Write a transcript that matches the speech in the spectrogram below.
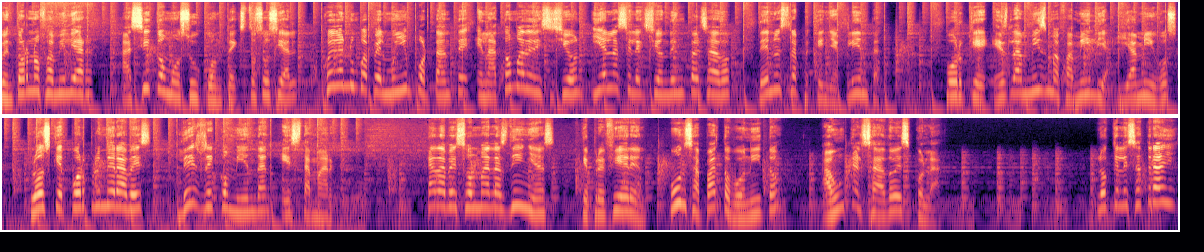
Su entorno familiar, así como su contexto social, juegan un papel muy importante en la toma de decisión y en la selección de un calzado de nuestra pequeña clienta, porque es la misma familia y amigos los que por primera vez les recomiendan esta marca. Cada vez son más las niñas que prefieren un zapato bonito a un calzado escolar. Lo que les atrae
